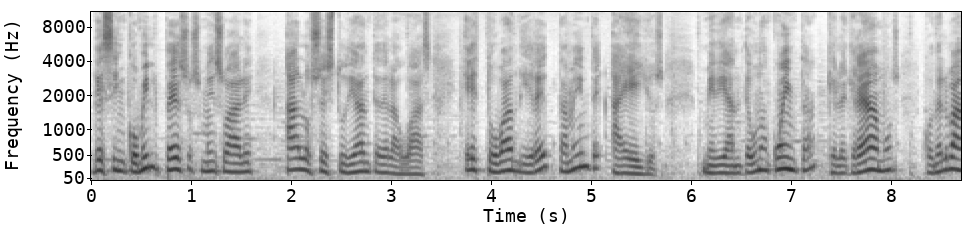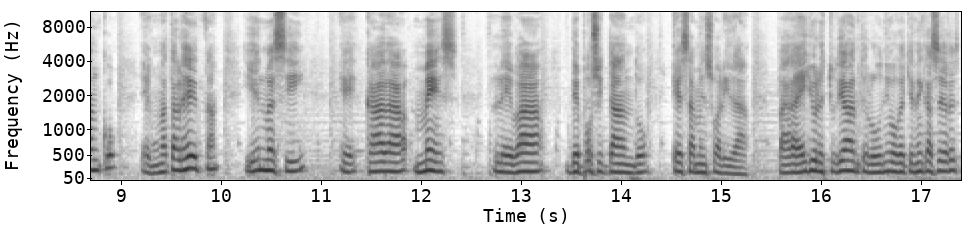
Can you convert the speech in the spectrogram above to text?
de 5 mil pesos mensuales a los estudiantes de la UAS. Esto va directamente a ellos mediante una cuenta que le creamos con el banco en una tarjeta y el MESI eh, cada mes le va depositando esa mensualidad. Para ello el estudiante lo único que tiene que hacer es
